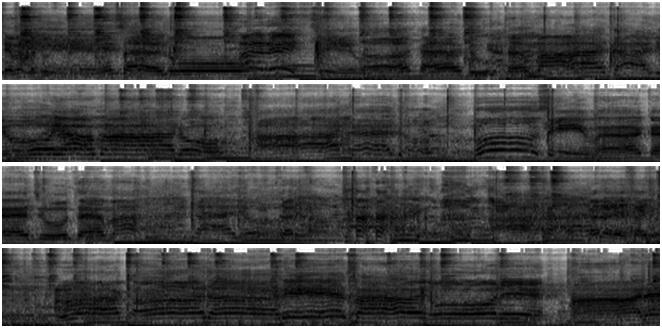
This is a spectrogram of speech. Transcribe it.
સેવક જૂથ એસનો સેવક જૂથમાં ચાલ્યો અમારો સેવક જૂથમાં સાયો કર કર રે સાયો. કર રે સાયો રે, મારે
